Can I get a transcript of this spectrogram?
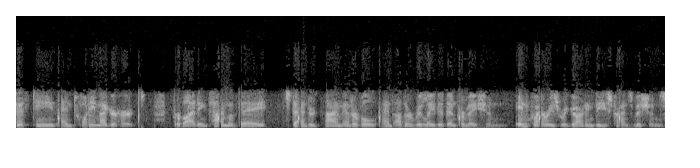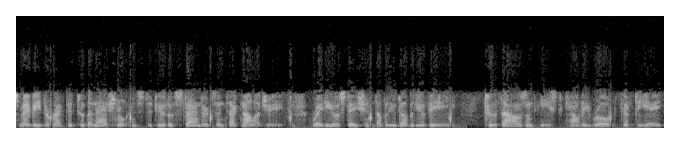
15, and 20 megahertz, providing time of day, standard time interval, and other related information. Inquiries regarding these transmissions may be directed to the National Institute of Standards and Technology, radio station WWV, 2000 East County Road 58,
